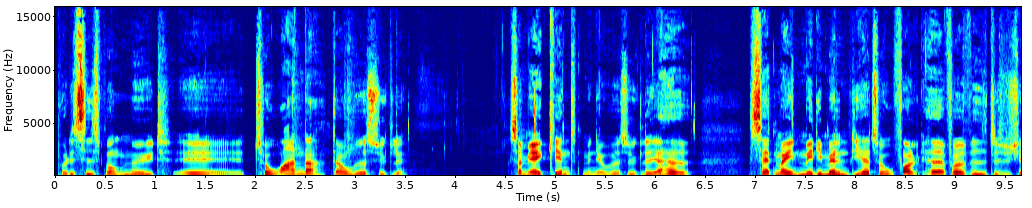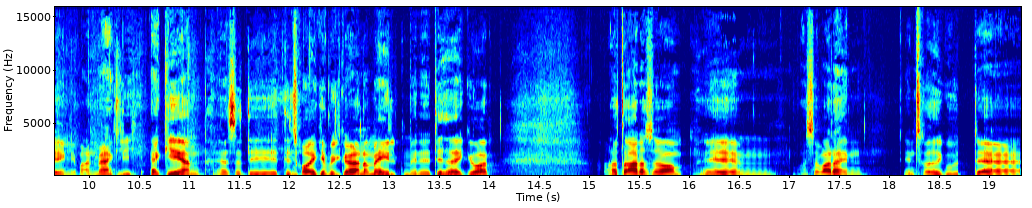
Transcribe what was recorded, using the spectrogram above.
på det tidspunkt mødt øh, to andre, der var ude at cykle, som jeg ikke kendte, men jeg var ude at cykle. Jeg havde sat mig ind midt imellem de her to folk, havde jeg fået at vide, det synes jeg egentlig var en mærkelig ageren. Altså det, det tror jeg ikke, jeg ville gøre normalt, men øh, det havde jeg gjort. Og drætter så om. Øh, og så var der en, en tredje gut, der,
